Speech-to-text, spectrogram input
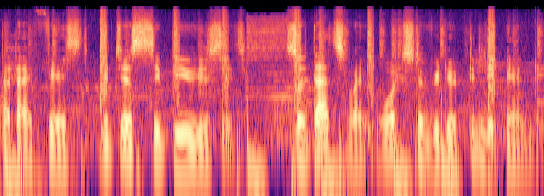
that I faced which is CPU usage. So that's why watch the video till the end.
